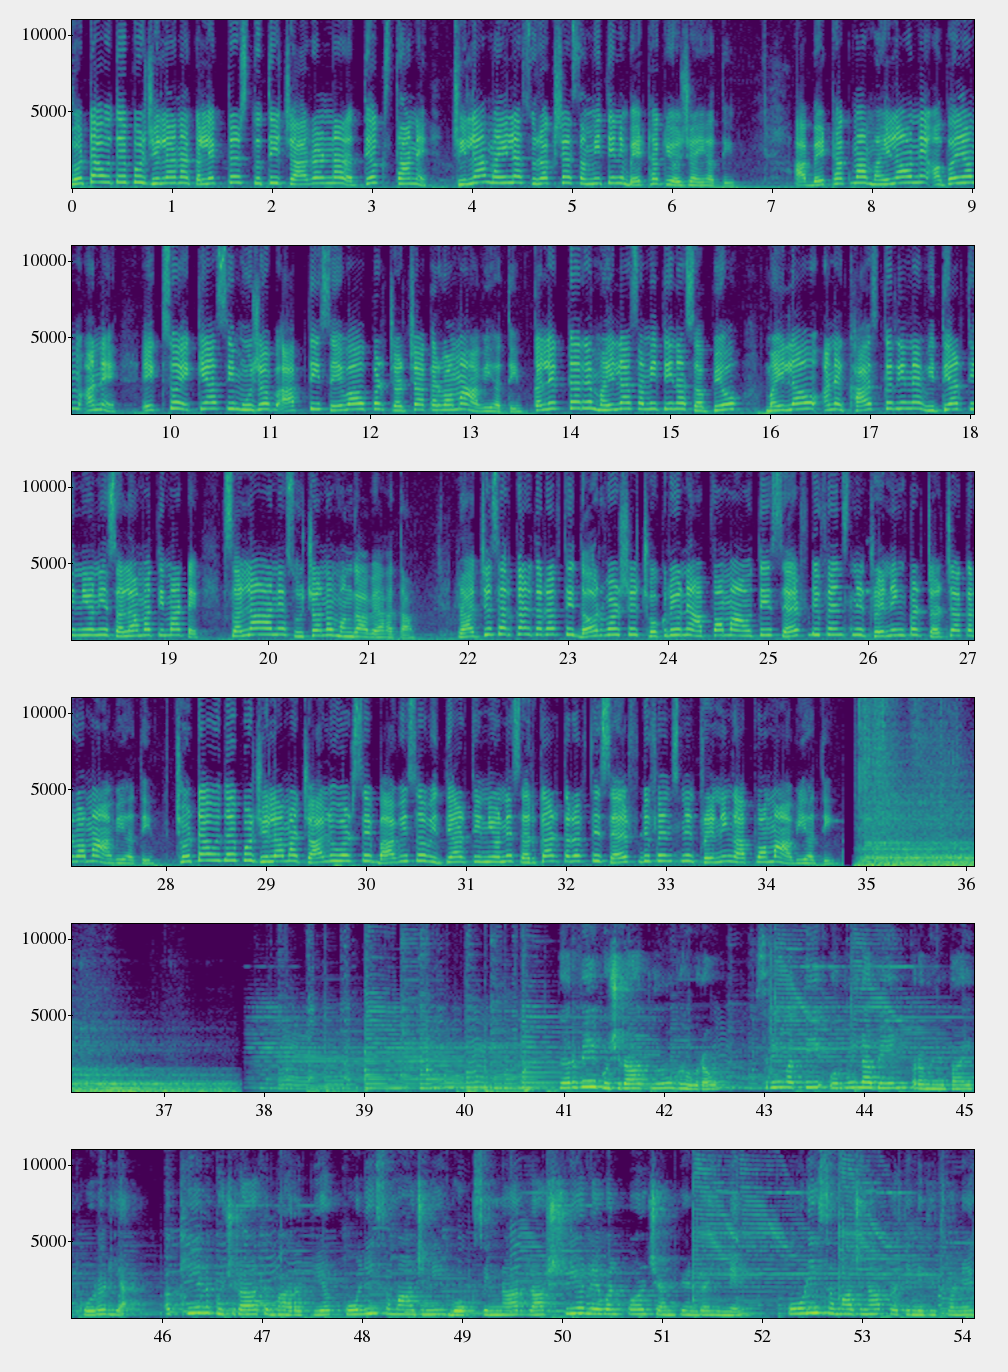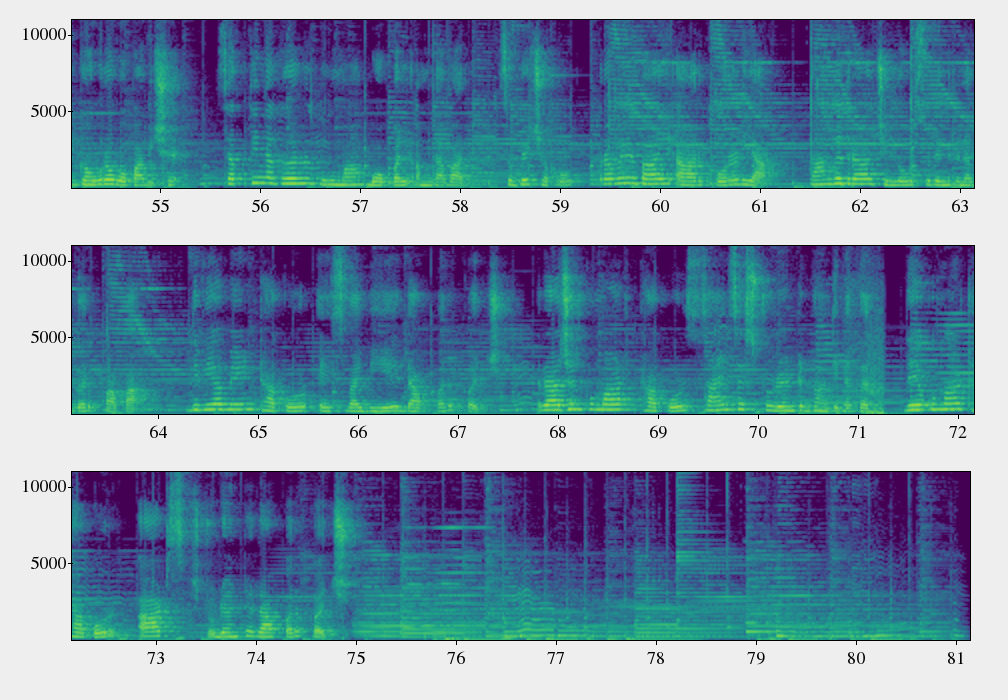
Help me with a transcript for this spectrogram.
છોટાઉદેપુર જિલ્લાના કલેક્ટર સ્તુતિ ચારણના અધ્યક્ષ સ્થાને જિલ્લા મહિલા સુરક્ષા સમિતિની બેઠક યોજાઈ હતી. આ બેઠકમાં મહિલાઓને અભયમ અને એકસો એક્યાસી મુજબ આપતી સેવાઓ પર ચર્ચા કરવામાં આવી હતી. કલેક્ટરે મહિલા સમિતિના સભ્યો, મહિલાઓ અને ખાસ કરીને વિદ્યાર્થીનીઓની સલામતી માટે સલાહ અને સૂચનો મંગાવ્યા હતા. રાજ્ય સરકાર તરફથી દર વર્ષે છોકરીઓને આપવામાં આવતી સેલ્ફ ડિફેન્સની ટ્રેનિંગ પર ચર્ચા કરવામાં આવી હતી. છોટાઉદેપુર જિલ્લામાં ચાલુ વર્ષે બાવીસો વિદ્યાર્થીનીઓને સરકાર તરફથી સેલ્ફ ડિફેન્સની ટ્રેનિંગ આપવામાં આવી હતી. ગરવી ગુજરાતનું ગૌરવ. શ્રીમતી ઉર્મિલાબેન પ્રવીણભાઈ કોરડિયા અખિલ ગુજરાત ભારતીય કોલી સમાજની બોક્સિંગના રાષ્ટ્રીય લેવલ પર ચેમ્પિયન રહીને કોળી સમાજના પ્રતિનિધિત્વને ગૌરવ અપાવી છે. શક્તિનગર ધુમા બોપલ, અમદાવાદ. શુભેચ્છકો, પ્રવીણભાઈ આર કોરડિયા, ધાંગધ્રા જિલ્લો સુરેન્દ્રનગર, પાપા. Divyaben Thakor, SYBA Rapar Kutch. Rajankumar Thakor, science student Gandhinagar. Devkumar Thakor, arts student, Rapar, Kutch.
